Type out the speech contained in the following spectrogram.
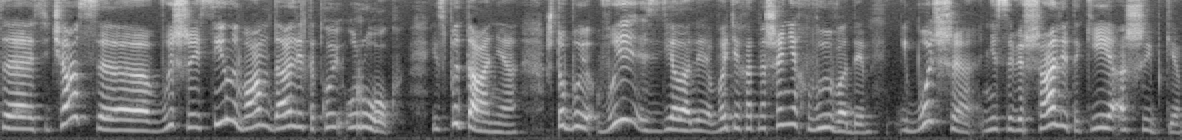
э, сейчас э, высшие силы вам дали такой урок, испытание, чтобы вы сделали в этих отношениях выводы и больше не совершали такие ошибки.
